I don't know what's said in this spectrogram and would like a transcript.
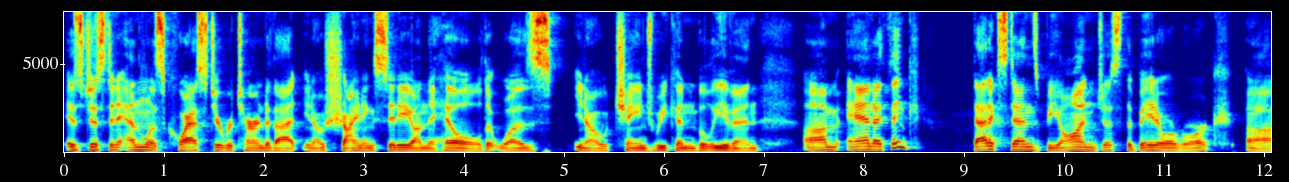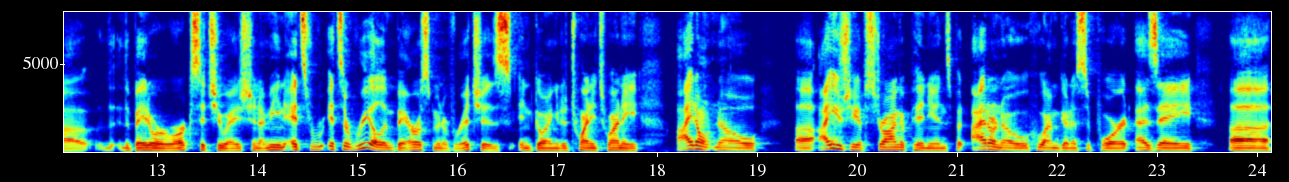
is just an endless quest to return to that, you know, shining city on the hill that was, you know, change we can believe in. Um, and I think that extends beyond just the Beto O'Rourke, uh, the Beto O'Rourke situation. I mean, it's it's a real embarrassment of riches in going into 2020. I don't know uh, I usually have strong opinions, but I don't know who I'm going to support as a uh,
